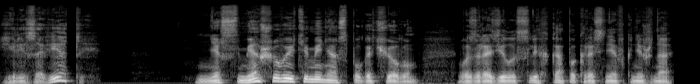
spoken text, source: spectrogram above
Елизаветы. Не смешивайте меня с Пугачевым, — возразила слегка покраснев княжна,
